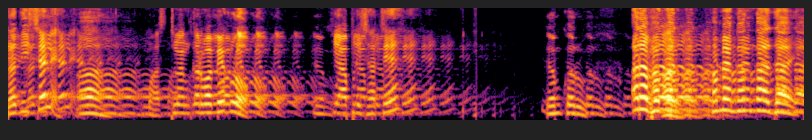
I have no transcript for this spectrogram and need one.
નદી છે ને? હા. સ્નાન કરવા મેકલો. કે આપણી સાથે? એમ કરું. અરે ભગત અમે ગંગા જાય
